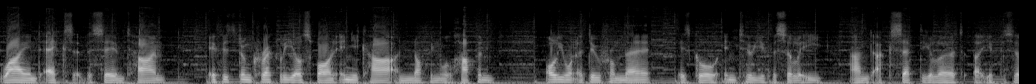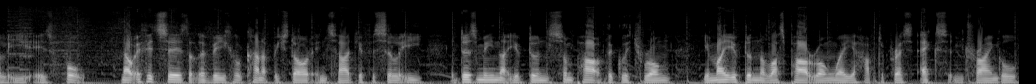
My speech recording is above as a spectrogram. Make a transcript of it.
Y and X at the same time. If it's done correctly you'll spawn in your car and nothing will happen. All you want to do from there is go into your facility and accept the alert that your facility is full. Now if it says that the vehicle cannot be stored inside your facility, it does mean that you've done some part of the glitch wrong. You might have done the last part wrong where you have to press X and triangle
